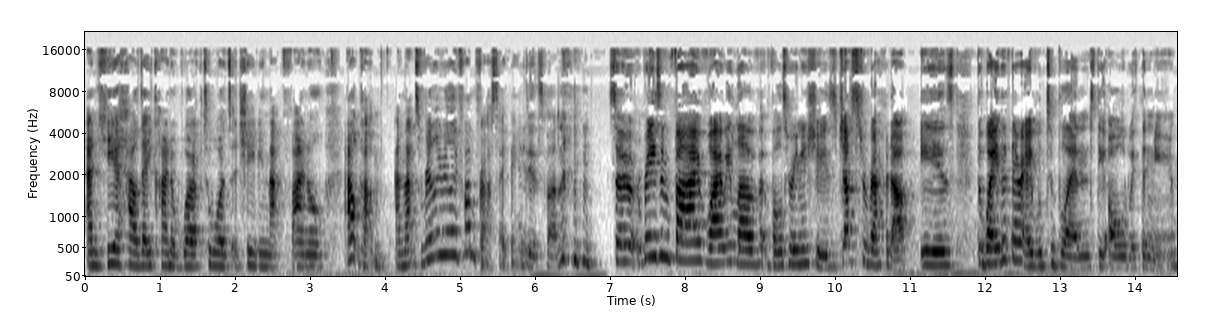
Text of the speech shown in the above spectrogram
and hear how they kind of work towards achieving that final outcome. And that's really, really fun for us, I think. It is fun. so reason five why we love Baltarini shoes, just to wrap it up, is the way that they're able to blend the old with the new.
